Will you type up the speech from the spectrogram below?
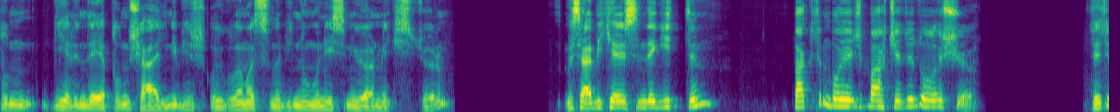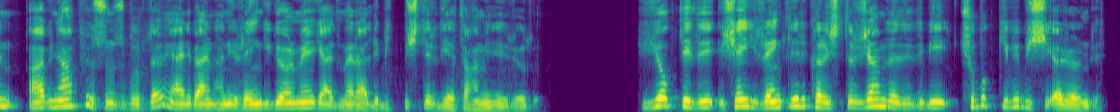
bunun yerinde yapılmış halini bir uygulamasını bir numunesini görmek istiyorum. Mesela bir keresinde gittim baktım boyacı bahçede dolaşıyor. Dedim abi ne yapıyorsunuz burada? Yani ben hani rengi görmeye geldim herhalde bitmiştir diye tahmin ediyordum. Yok dedi şey renkleri karıştıracağım da dedi bir çubuk gibi bir şey arıyorum dedi.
